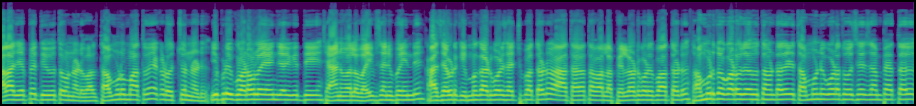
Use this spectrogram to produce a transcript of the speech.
అలా చెప్పే తిరుగుతూ ఉన్నాడు. వాళ్ళ తమ్ముడు మాత్రమే ఇక్కడ వచ్చి ఉన్నాడు. ఇప్పుడు ఈ గొడవలో ఏం జరిగిద్ది? చాన్ వాళ్ళ వైఫ్ చనిపోయింది. కాసేపటికి ఇమ్మగాడు కూడా చచ్చిపోతాడు. ఆ తర్వాత వాళ్ళ పిల్లోడు కూడా పోతాడు. తమ్ముడితో గొడవ జరుగుతూ ఉంటది. తమ్ముడిని కూడా తోసేసి చంపేస్తారు.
